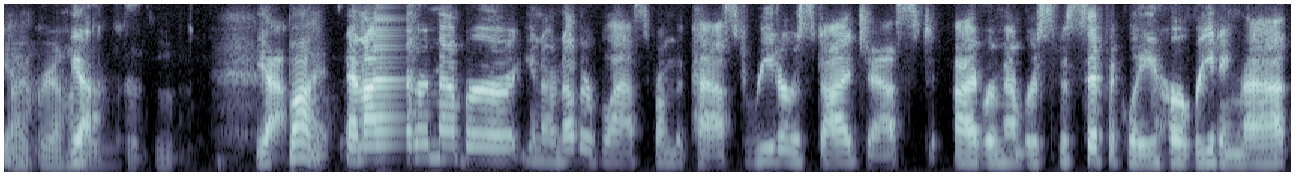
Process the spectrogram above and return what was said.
I Yeah. agree. Yeah. hundred percent. Yeah. But And I remember, you know, another blast from the past, Reader's Digest. I remember specifically her reading that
